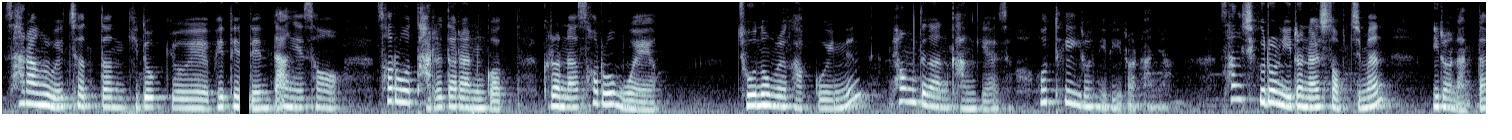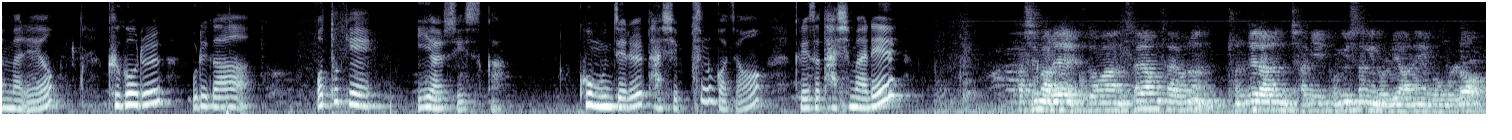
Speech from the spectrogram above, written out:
사랑을 외쳤던 기독교에 배태된 땅에서 서로 다르다라는 것 그러나 서로 뭐예요? 존엄을 갖고 있는 평등한 관계에서 어떻게 이런 일이 일어나냐? 상식으로는 일어날 수 없지만 일어났단 말이에요. 그거를 우리가 어떻게 이해할 수 있을까? 그 문제를 다시 푸는 거죠. 그래서 다시 말해 다시 말해 그동안 서양 사회는 존재라는 자기 동일성의 논리 안에 머물러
